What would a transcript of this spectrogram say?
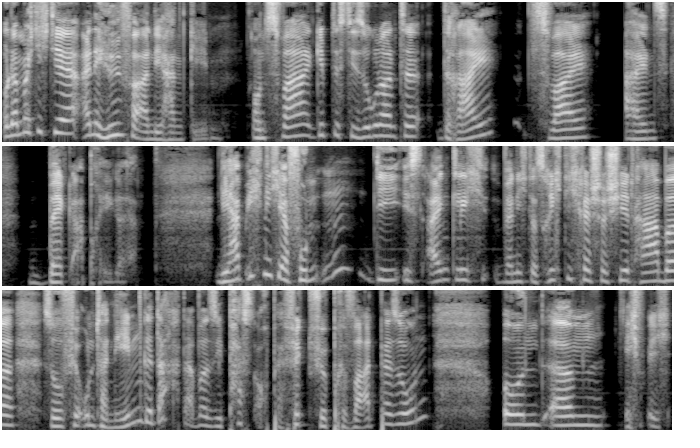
Und da möchte ich dir eine Hilfe an die Hand geben. Und zwar gibt es die sogenannte 3, 2, 1 Backup-Regel. Die habe ich nicht erfunden. Die ist eigentlich, wenn ich das richtig recherchiert habe, so für Unternehmen gedacht, aber sie passt auch perfekt für Privatpersonen. Und ähm, ich, ich,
